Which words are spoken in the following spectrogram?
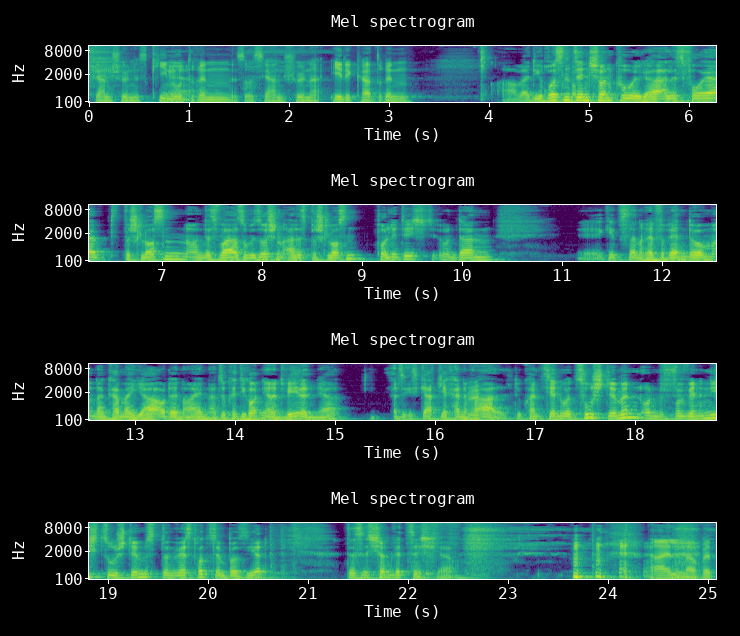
Ist ja ein schönes Kino ja. drin, es ist ja ein schöner Edeka drin. Aber die Russen Top. sind schon cool, gell? Alles vorher beschlossen und es war sowieso schon alles beschlossen, politisch. Und dann gibt es dann ein Referendum und dann kann man ja oder nein. Also die konnten ja nicht wählen, ja. Also es gab ja keine ja. Wahl. Du kannst ja nur zustimmen und wenn du nicht zustimmst, dann wäre es trotzdem passiert. Das ist schon witzig, ja. I love it.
